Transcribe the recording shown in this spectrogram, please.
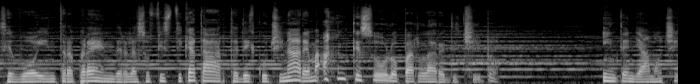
se vuoi intraprendere la sofisticata arte del cucinare, ma anche solo parlare di cibo. Intendiamoci,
